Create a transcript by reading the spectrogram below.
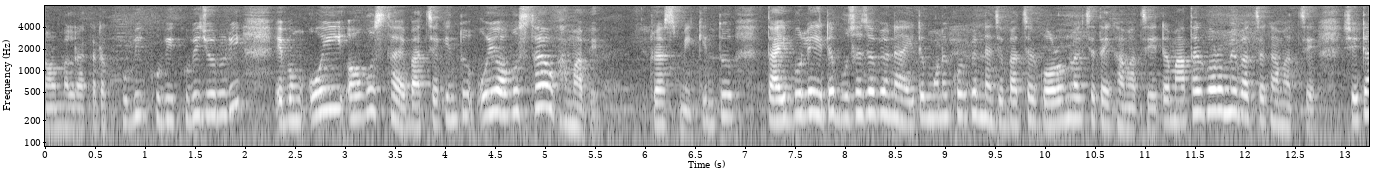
নর্মাল রাখাটা খুবই খুবই খুবই জরুরি এবং ওই অবস্থায় বাচ্চা কিন্তু ওই অবস্থায়ও ঘামাবে। ট্রাস্ট মি কিন্তু তাই বলে এটা বোঝা যাবে না, এটা মনে করবেন না যে বাচ্চার গরম লাগছে তাই ঘামাচ্ছে। এটা মাথার গরমে বাচ্চা ঘামাচ্ছে, সেটা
